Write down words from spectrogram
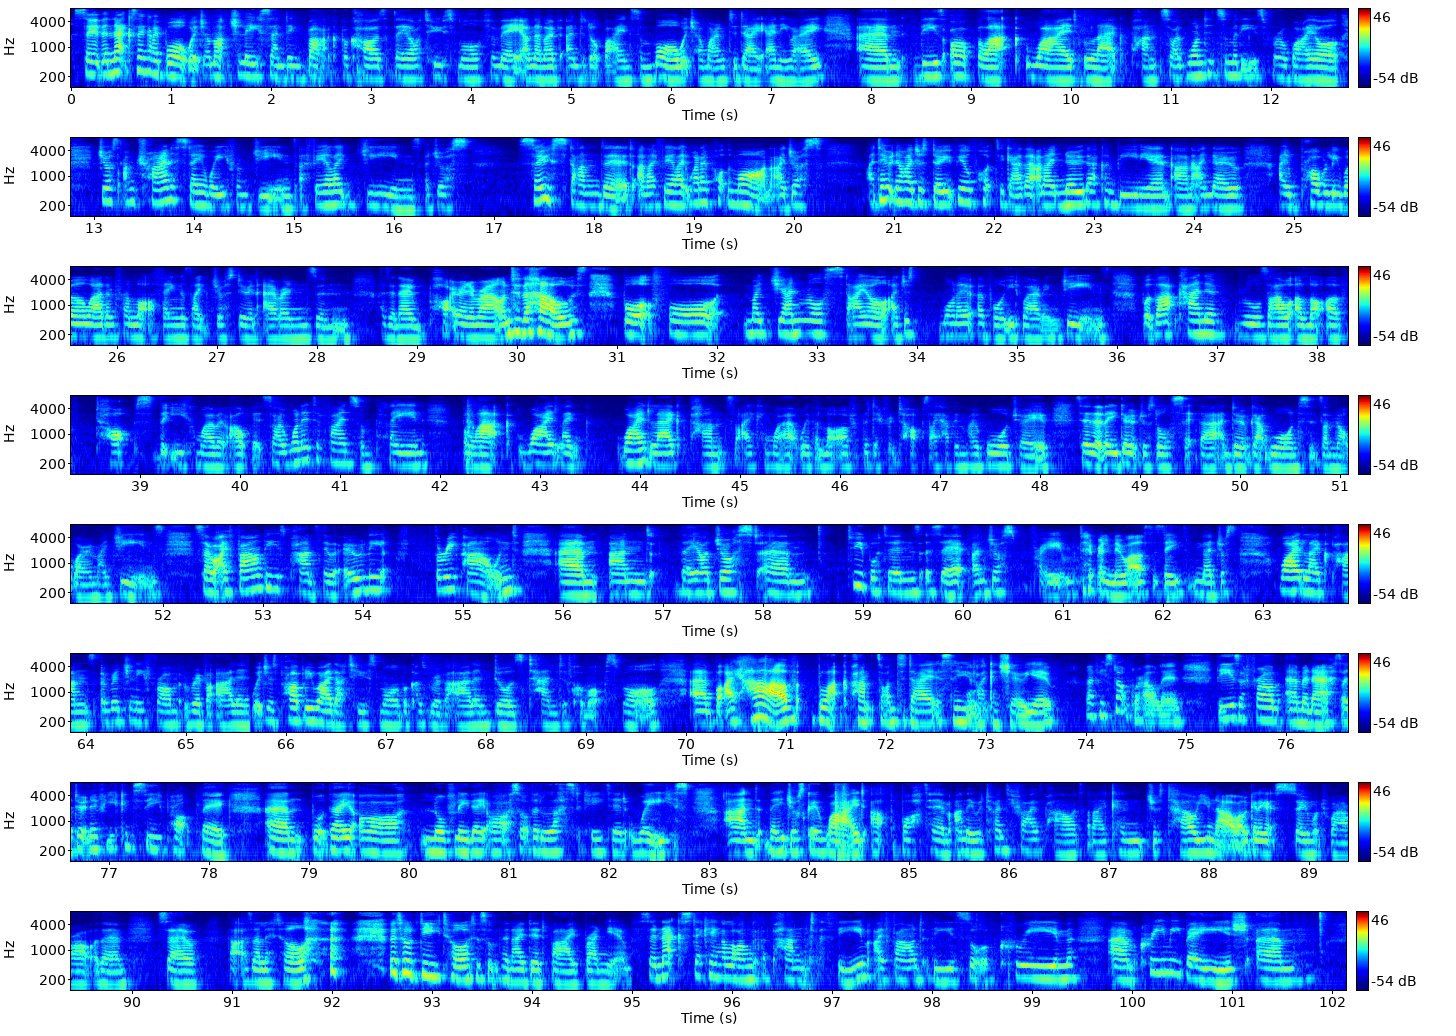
So the next thing I bought which I'm actually sending back because they are too small for me and then I've ended up buying some more which I'm wearing today anyway um, these are black wide leg pants. So I've wanted some of these for a while. Just I'm trying to stay away from jeans. I feel like jeans are just so standard and I feel like when I put them on I just I don't know, I just don't feel put together and I know they're convenient and I know I probably will wear them for a lot of things like just doing errands and I don't know, pottering around the house. But for my general style I just want to avoid wearing jeans. But that kind of rules out a lot of tops that you can wear with outfits. So I wanted to find some plain black wide length wide leg pants that I can wear with a lot of the different tops I have in my wardrobe so that they don't just all sit there and don't get worn since I'm not wearing my jeans. So I found these pants, they were only three pound um, and they are just um, two buttons, a zip and just pretty, I don't really know what else to say and they're just wide leg pants originally from River Island which is probably why they're too small because River Island does tend to come up small. Um, but I have black pants on today, see if I can show you if you stop growling these are from M&S I don't know if you can see properly um, but they are lovely. They are sort of an elasticated waist and they just go wide at the bottom and they were 25 pounds and I can just tell you now I'm gonna get so much wear out of them. So that is a little little detour to something I did buy brand new. So next sticking along the pant theme I found these sort of cream um, creamy beige um,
